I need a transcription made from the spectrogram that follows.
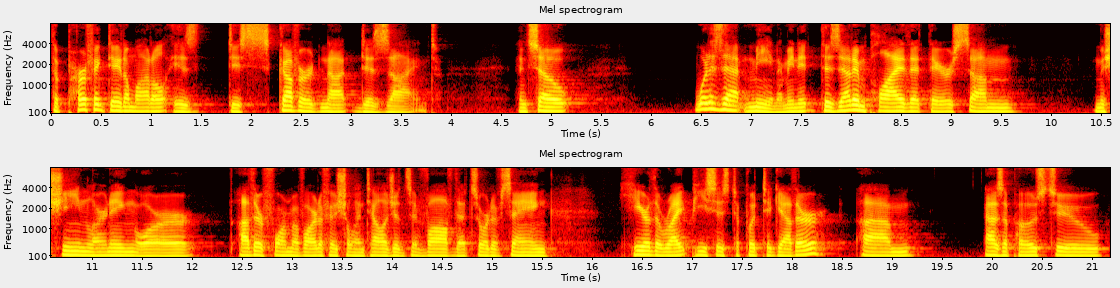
the perfect data model is discovered, not designed. And so, what does that mean? I mean, it, does that imply that there's some machine learning or other form of artificial intelligence involved that's sort of saying, here are the right pieces to put together, um, as opposed to,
